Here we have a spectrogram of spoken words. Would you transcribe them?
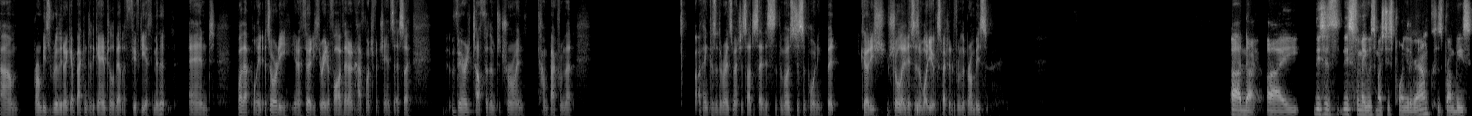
Um, Brumbies really don't get back into the game till about the 50th minute, and by that point, it's already you know 33 to five. They don't have much of a chance there, so very tough for them to try and come back from that. I think because of the Reds match, it's hard to say this is the most disappointing. But Curdy, surely this isn't what you expected from the Brumbies. Uh, no, I this is this for me was the most disappointing of the round because Brumbies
